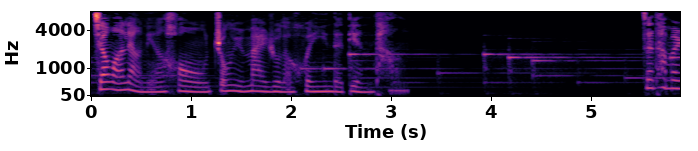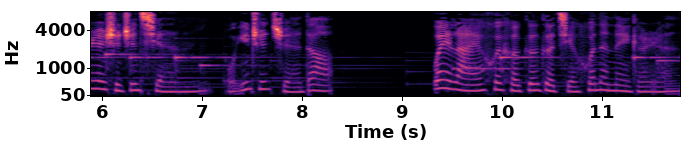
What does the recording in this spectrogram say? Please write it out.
交往两年后，终于迈入了婚姻的殿堂。在他们认识之前，我一直觉得，未来会和哥哥结婚的那个人，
